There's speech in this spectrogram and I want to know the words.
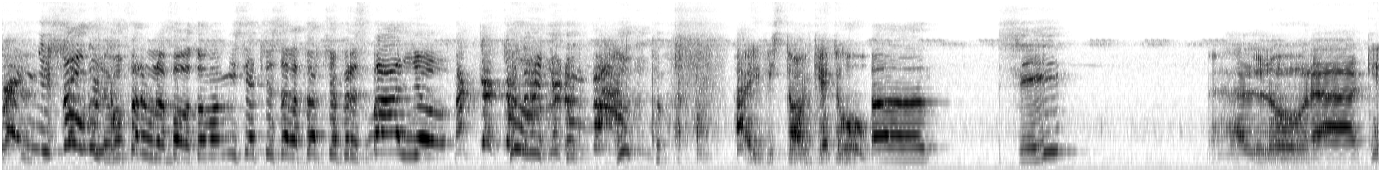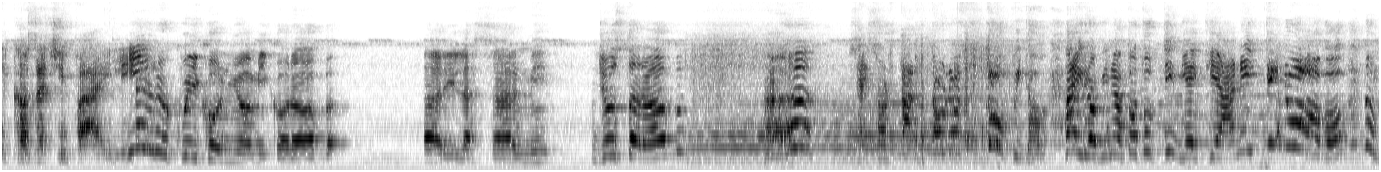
Spegni subito! Devo fare una foto, ma mi si è accesa la torcia per sbaglio! Ma che cos'è che non va? Hai visto anche tu? Uh, sì? Allora, che cosa ci fai lì? Ero qui col mio amico Rob. A rilassarmi. Giusto, Rob? Ah? Sei soltanto uno stupido! Hai rovinato tutti i miei piani di nuovo! Non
